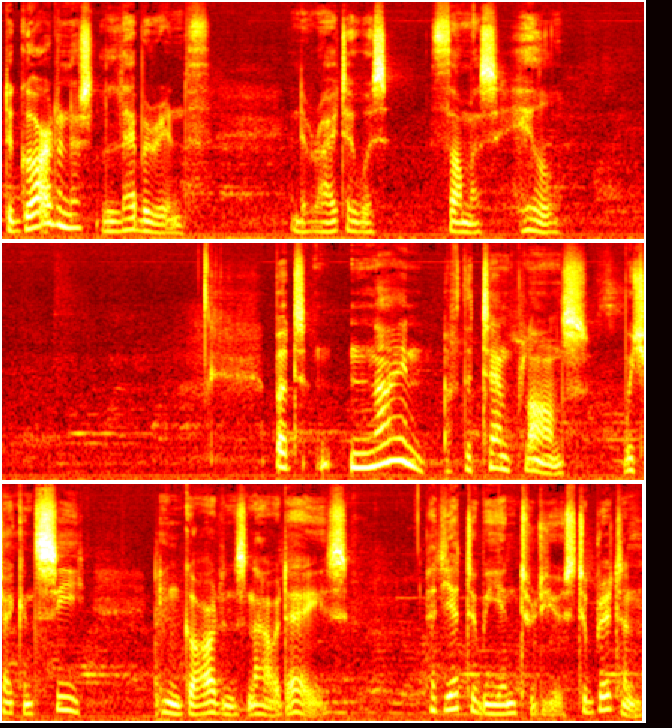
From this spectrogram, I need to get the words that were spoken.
The Gardener's Labyrinth, and the writer was Thomas Hill. But nine of the ten plants which I can see in gardens nowadays had yet to be introduced to Britain.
